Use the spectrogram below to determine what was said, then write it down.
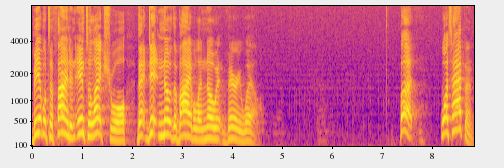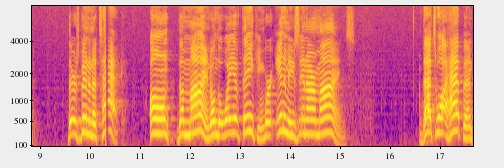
be able to find an intellectual that didn't know the Bible and know it very well. But what's happened? There's been an attack on the mind, on the way of thinking. We're enemies in our minds. That's what happened.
